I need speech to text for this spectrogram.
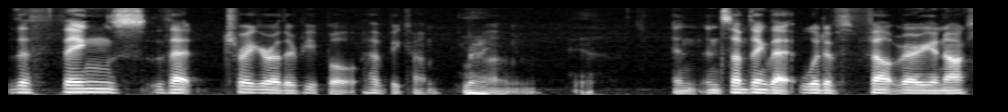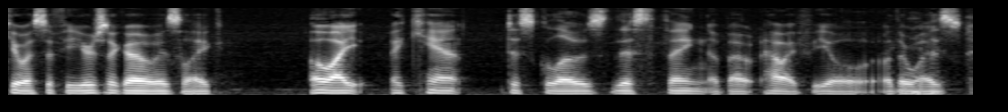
the things that trigger other people have become. Right. Um, Yeah. And and something that would have felt very innocuous a few years ago is like, oh, I I can't disclose this thing about how I feel, otherwise. Yeah,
